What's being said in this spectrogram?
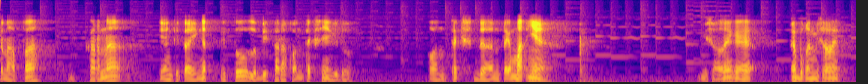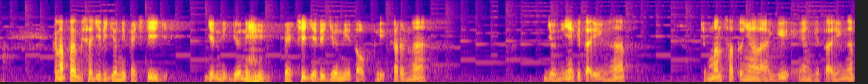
Kenapa? Karena yang kita inget itu lebih karena konteksnya gitu konteks dan temanya. Misalnya kayak eh bukan misalnya. Kenapa bisa jadi Joni Peci Joni Joni Peci jadi Joni Topi? Karena Joninya kita ingat. Cuman satunya lagi yang kita ingat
